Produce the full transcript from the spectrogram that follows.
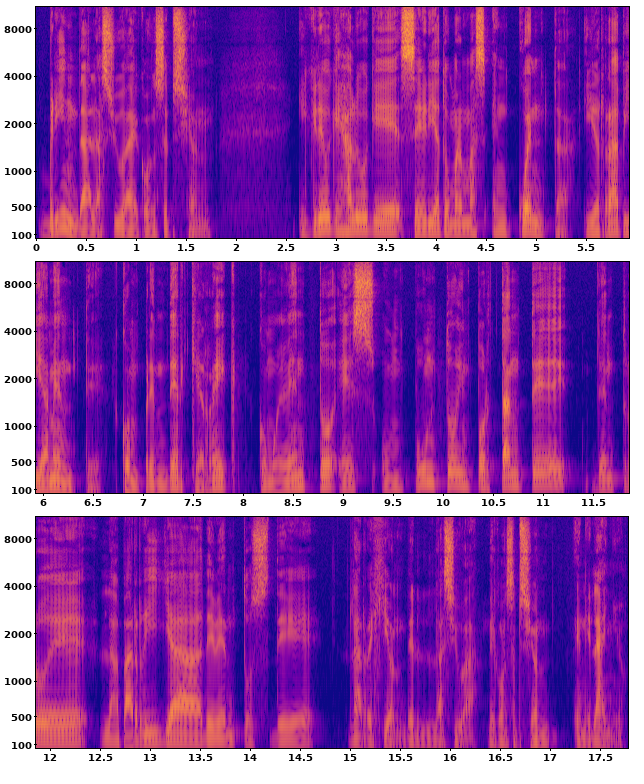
brinda a la ciudad de Concepción. Y creo que es algo que se debería tomar más en cuenta y rápidamente comprender que REC como evento es un punto importante dentro de la parrilla de eventos de la región, de la ciudad de Concepción en el año.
